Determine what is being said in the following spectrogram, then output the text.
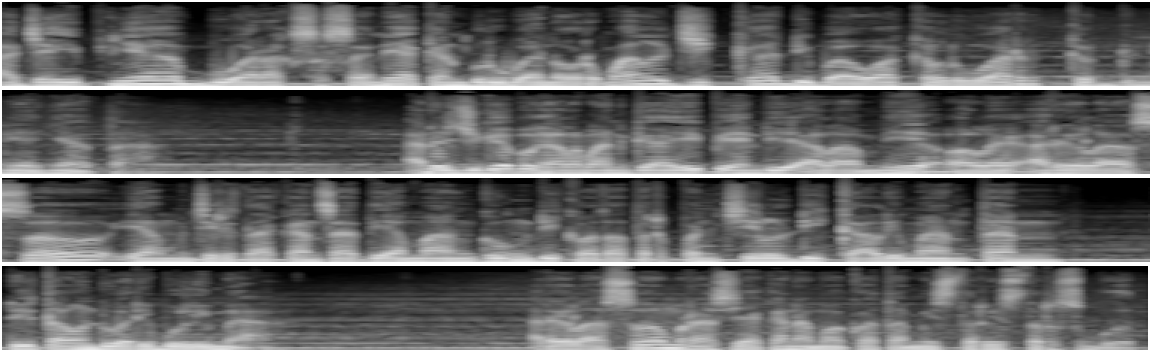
Ajaibnya, buah raksasa ini akan berubah normal jika dibawa keluar ke dunia nyata. Ada juga pengalaman gaib yang dialami oleh Ari Lasso yang menceritakan saat dia manggung di kota terpencil di Kalimantan di tahun 2005. Ari Lasso merahasiakan nama kota misterius tersebut.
